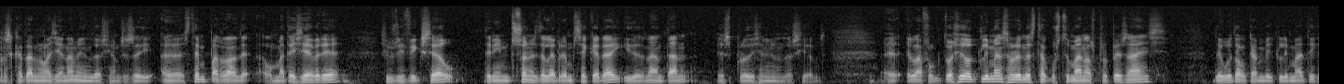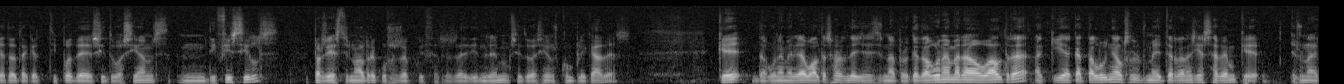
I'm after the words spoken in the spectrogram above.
rescatant la gent amb inundacions. És a dir, eh, estem parlant del mateix Ebre, si us hi fixeu, tenim zones de l'Ebre amb sequera i de tant en tant es produeixen inundacions. Eh, la fluctuació del clima ens haurem d'estar acostumant els propers anys degut al canvi climàtic a tot aquest tipus de situacions mm, difícils per gestionar els recursos aquífers. És a dir, tindrem situacions complicades que d'alguna manera o altra s'hauran de gestionar, però que d'alguna manera o altra, aquí a Catalunya, als rius mediterranis, ja sabem que és una,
